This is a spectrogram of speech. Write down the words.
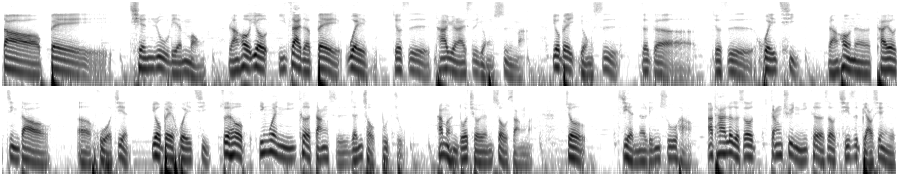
到被迁入联盟，然后又一再的被 Wave，就是他原来是勇士嘛，又被勇士这个就是挥弃，然后呢，他又进到呃火箭，又被挥弃，最后因为尼克当时人手不足，他们很多球员受伤嘛，就捡了林书豪。啊，他那个时候刚去尼克的时候，其实表现也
